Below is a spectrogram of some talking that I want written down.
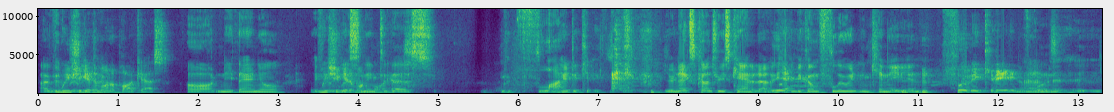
I've been we really should get him on a podcast. Oh, Nathaniel, if We you're get him on listening to this, fly to Ca- your next country is Canada. You can become fluent in Canadian Fluent in Canadian, of course. and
